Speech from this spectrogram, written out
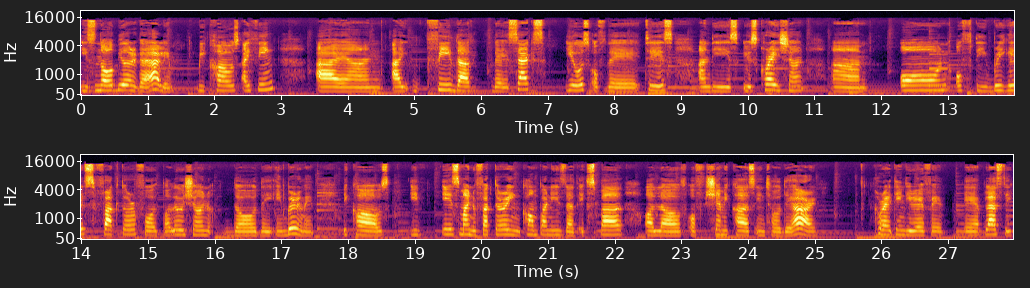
is not biodegradable because I think I and I feel that the exact use of the teeth and this is creation um, one of the biggest factor for pollution to the environment because it is manufacturing companies that expel a lot of chemicals into the air creating direct uh, plastic.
